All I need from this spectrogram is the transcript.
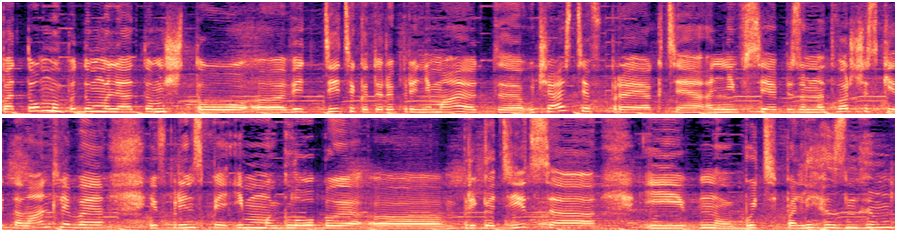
Потом мы подумали о том, что э, ведь дети, которые принимают э, участие в проекте, они все безумно творческие, талантливые, и в принципе им могло бы э, пригодиться и ну, быть полезным,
